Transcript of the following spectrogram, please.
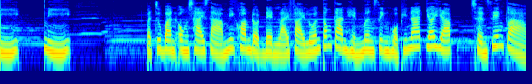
นี้ นี้ ปัจจุบันองค์ชายสามมีความโดดเด่นหลายฝ่ายล้วนต้องการเห็นเมืองซิงหัวพินาศย่อยยับ เฉินเซี่ยงกล่าว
